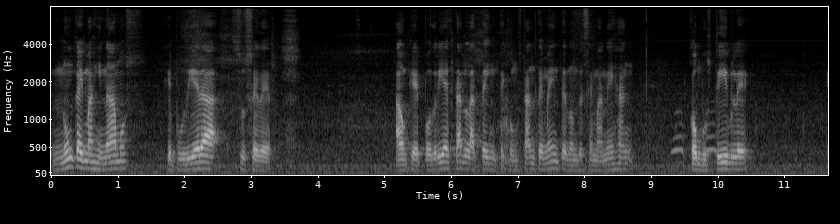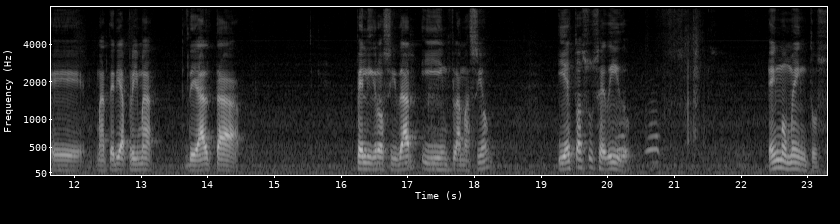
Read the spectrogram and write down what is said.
Nunca imaginamos que pudiera suceder, aunque podría estar latente constantemente donde se manejan combustible, eh, materia prima de alta peligrosidad y inflamación. Y esto ha sucedido en momentos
